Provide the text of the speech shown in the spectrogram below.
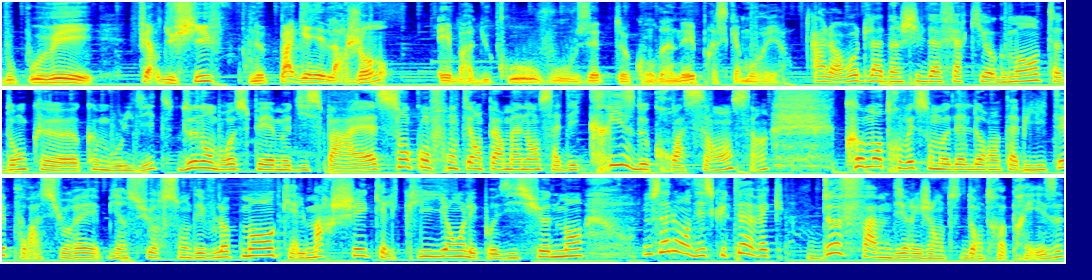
Vous pouvez faire du chiffre, ne pas gagner de l'argent et bah du coup vous êtes condamné presque à mourir. Alors au-delà d'un chiffre d'affaires qui augmente, donc euh, comme vous le dites, de nombreuses PME disparaissent, sont confrontées en permanence à des crises de croissance. Hein. Comment trouver son modèle de rentabilité pour assurer bien sûr son développement, quel marché, quels clients, les positionnements? Nous allons en discuter avec deux femmes dirigeantes d'entreprise.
